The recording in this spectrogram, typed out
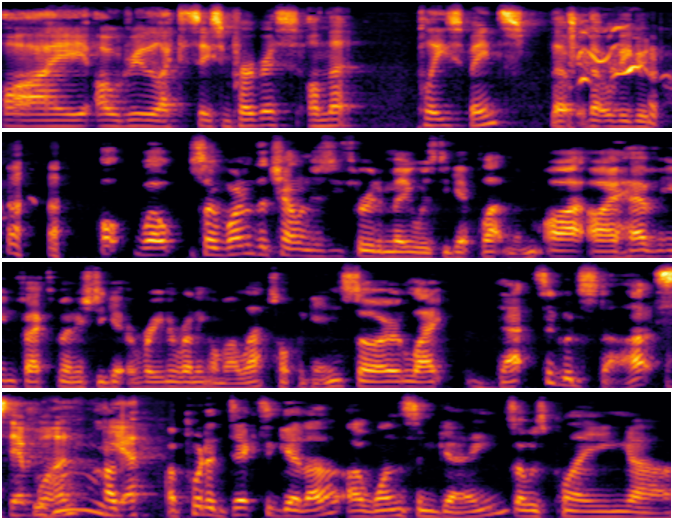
I I would really like to see some progress on that, please, Beans. That that would be good. Oh, well, so one of the challenges you threw to me was to get platinum. I, I have, in fact, managed to get Arena running on my laptop again. So, like, that's a good start. Step one, I, yeah. I put a deck together. I won some games. I was playing uh,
